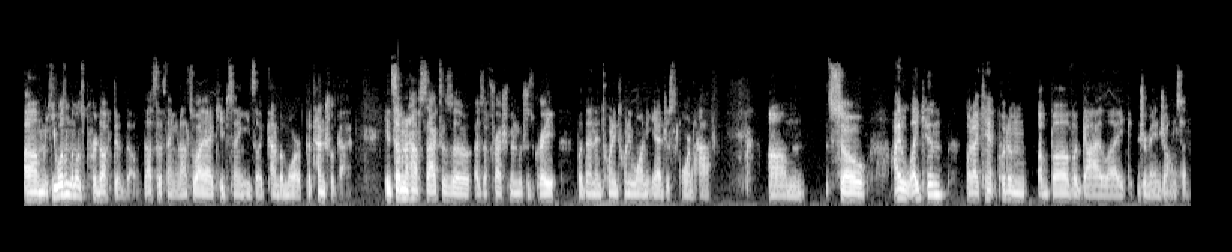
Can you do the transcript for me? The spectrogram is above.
Um, he wasn't the most productive though. That's the thing, and that's why I keep saying he's like kind of a more potential guy. He had seven and a half sacks as a as a freshman, which is great. But then in 2021, he had just four and a half. Um, so I like him, but I can't put him above a guy like Jermaine Johnson.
